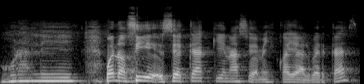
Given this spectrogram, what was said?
Órale. Bueno, sí, sé que aquí en la Ciudad de México hay albercas.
